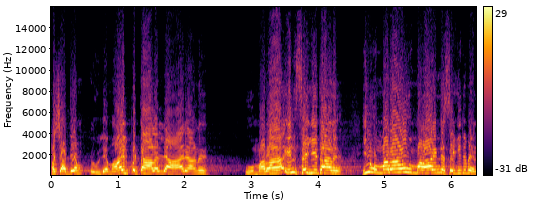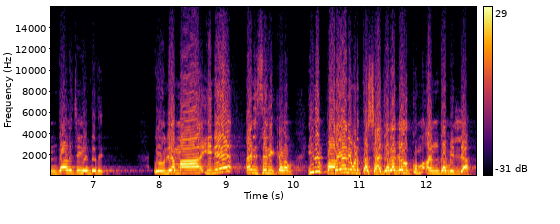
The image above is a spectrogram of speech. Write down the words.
പക്ഷെ അദ്ദേഹം ഉലമായിൽപ്പെട്ട ആളല്ല. ആരാണ്? ഉമറായിൽ സയ്യിദാണ്. ഈ ഉമറാവും ഉമറാവിന്റെ സയ്യിദും എന്താണ് ചെയ്യേണ്ടത്? ഉലമായിനെ അനുസരിക്കണം. ഇത് പറയാൻ ഇവിടുത്തെ ഷജറകൾക്കും അന്തമില്ല.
